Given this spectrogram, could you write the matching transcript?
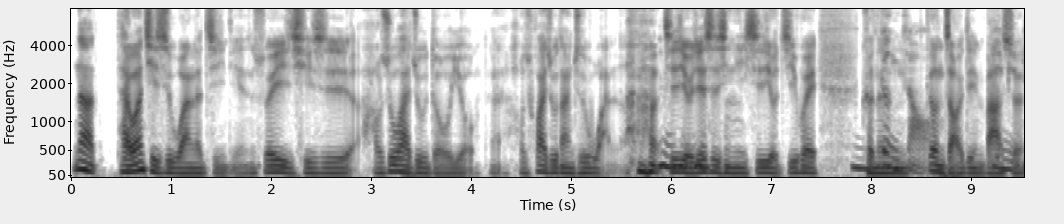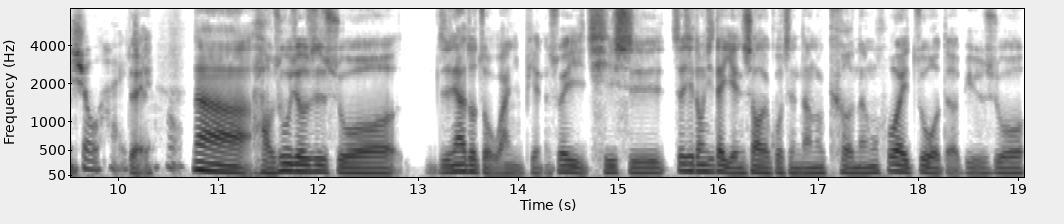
那台湾其实玩了几年，所以其实好处坏处都有。好处坏处当然就是晚了。嗯、其实有些事情你其实有机会可能更早一点发生。受害。对，那好处就是说人家都走完一片了，所以其实这些东西在延烧的过程当中可能会做的，比如说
